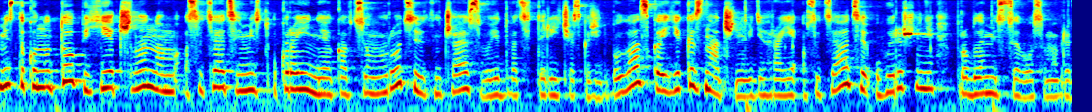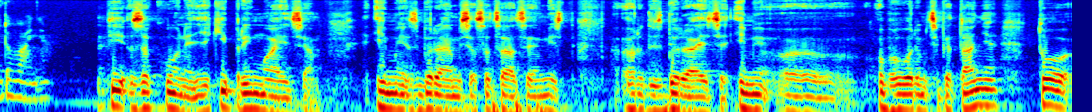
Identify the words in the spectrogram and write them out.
Місто Конотоп є членом Асоціації міст України, яка в цьому році відзначає своє 20-річчя. Скажіть, будь ласка, яке значення відіграє асоціація у вирішенні проблем місцевого самоврядування? Ті закони, які приймаються, і ми збираємося, асоціація міст городи збирається, і ми е, обговорюємо ці питання, то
